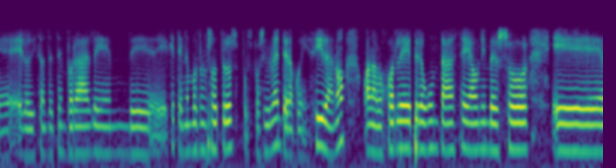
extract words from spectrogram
eh, el horizonte temporal de, que tenemos nosotros, pues posiblemente no coincida, ¿no? Cuando a lo mejor le preguntas a un inversor eh,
